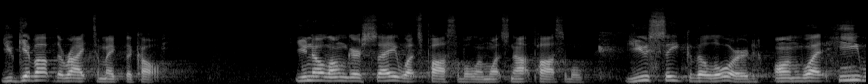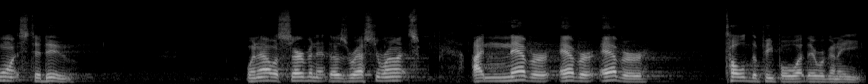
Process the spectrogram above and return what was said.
You give up the right to make the call. You no longer say what's possible and what's not possible. You seek the Lord on what He wants to do. When I was serving at those restaurants, I never, ever, ever told the people what they were going to eat.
